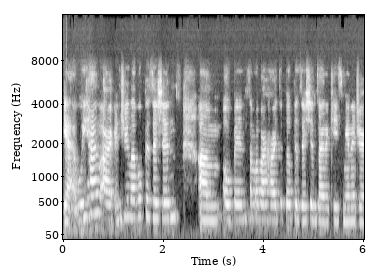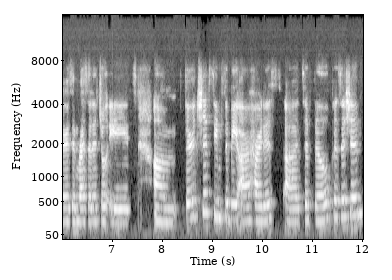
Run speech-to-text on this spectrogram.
Yeah, we have our entry level positions um, open. Some of our hard to fill positions are the case managers and residential aides. Um, third shift seems to be our hardest uh, to fill position,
